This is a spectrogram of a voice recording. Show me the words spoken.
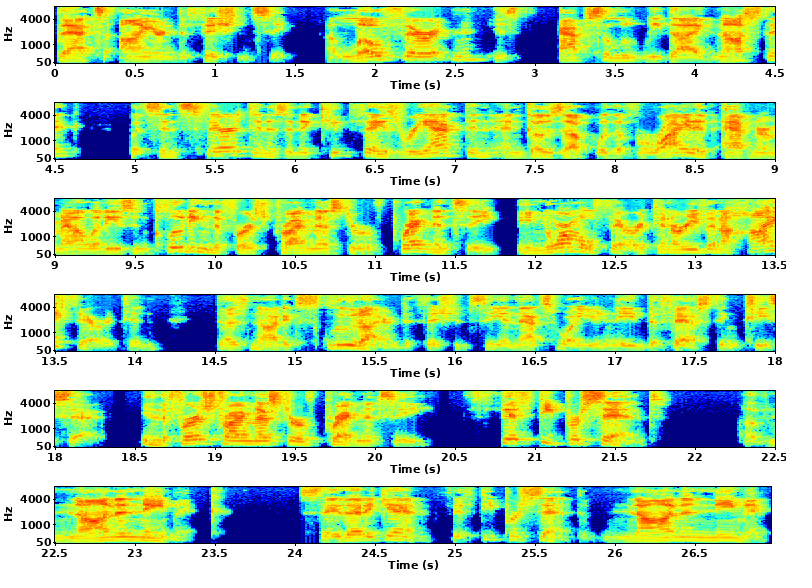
that's iron deficiency. A low ferritin is absolutely diagnostic. But since ferritin is an acute phase reactant and goes up with a variety of abnormalities, including the first trimester of pregnancy, a normal ferritin or even a high ferritin does not exclude iron deficiency, and that's why you need the fasting TSAT. In the first trimester of pregnancy, 50% of non anemic, say that again 50% of non anemic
